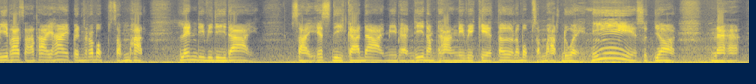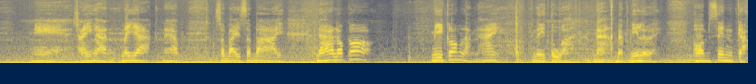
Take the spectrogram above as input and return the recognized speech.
มีภาษาไทยให้เป็นระบบสัมผัสเล่น DVD ได้ใส่ SD card ได้มีแผนที่นำทาง Navigator ระบบสัมผัสด้วย นี่สุดยอดนะฮะนี่ใช้งานไม่ยากนะครับ สบายสบายๆนะแล้วก็มีกล้องหลังให้ในตัวนะแบบนี้เลย พร้อมเส้นกะ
